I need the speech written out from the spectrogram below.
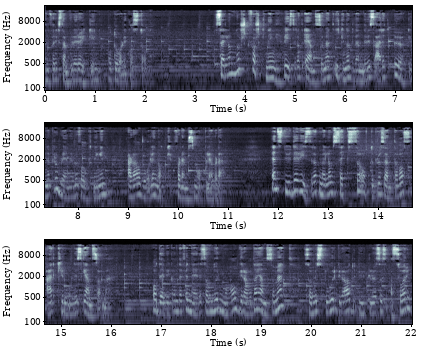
enn f.eks. røyking og dårlig kosthold. Selv om norsk forskning viser at ensomhet ikke nødvendigvis er et økende problem i befolkningen, er det alvorlig nok for dem som opplever det. En studie viser at mellom 6 og 8% av oss er kronisk ensomme. Og det vi kan definere som normal grad av ensomhet, som i stor grad utløses av sorg,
